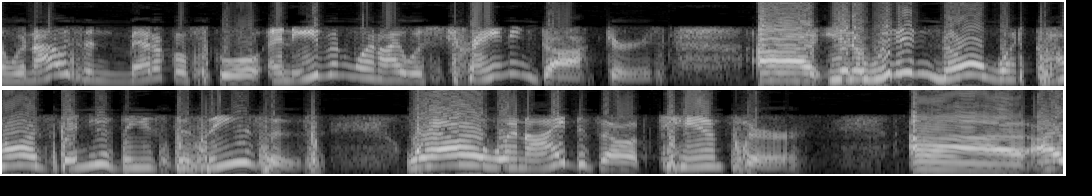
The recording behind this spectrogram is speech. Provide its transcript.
when I was in medical school, and even when I was training doctors, uh, you know, we didn't know what caused any of these diseases. Well, when I developed cancer, uh, I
